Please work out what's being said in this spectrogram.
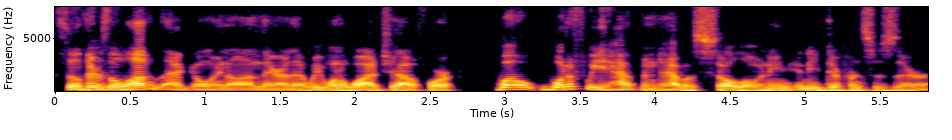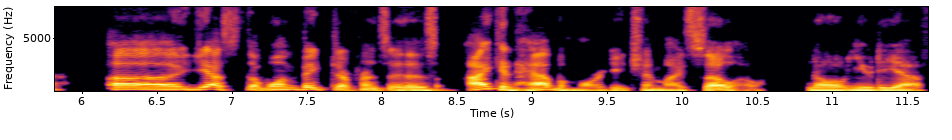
so there's a lot of that going on there that we want to watch out for. Well, what if we happen to have a solo? Any any differences there? Uh, yes. The one big difference is I can have a mortgage in my solo no UDF,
